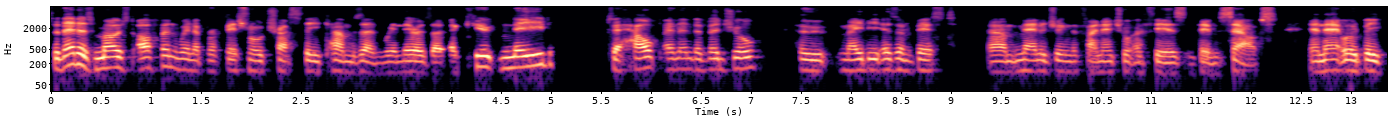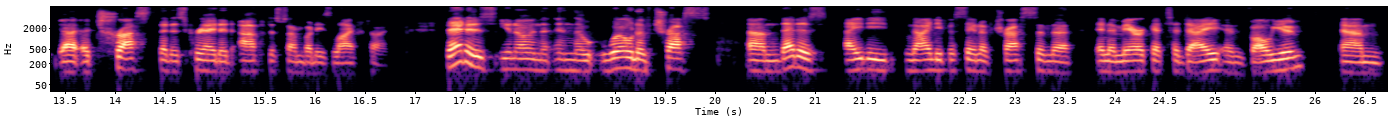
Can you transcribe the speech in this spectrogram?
So that is most often when a professional trustee comes in, when there is an acute need to help an individual who maybe isn't best um, managing the financial affairs themselves. And that would be a, a trust that is created after somebody's lifetime. That is, you know, in the in the world of trusts, um, that is 80, 90% of trusts in the in America today in volume, um,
